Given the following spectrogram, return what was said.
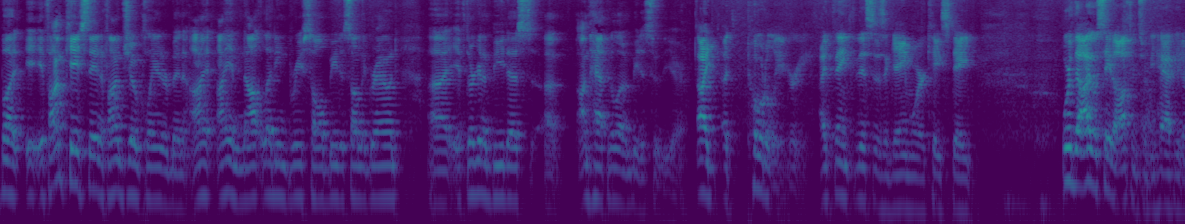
But if I'm K State, and if I'm Joe Klanderman, I, I am not letting Breece Hall beat us on the ground. Uh, if they're going to beat us, uh, I'm happy to let them beat us through the air. I, I totally agree. I think this is a game where K State, where the Iowa State offense would be happy to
